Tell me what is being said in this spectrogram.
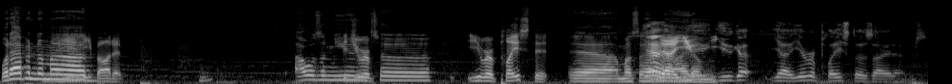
What happened to my? he, bought it. I was immune Did you rep- to. You replaced it Yeah, I must have Yeah, had Yeah, an you- item. you got yeah, you replaced those items.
